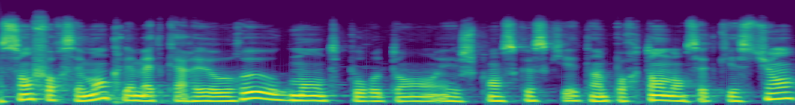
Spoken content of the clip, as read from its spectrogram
sans forcément que les mètres carrés heureux augmentent pour autant. Et je pense que ce qui est important dans cette question,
